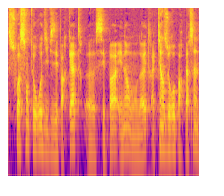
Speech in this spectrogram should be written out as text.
60 euros divisé par 4, euh, c'est pas énorme. On doit être à 15 euros par personne.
